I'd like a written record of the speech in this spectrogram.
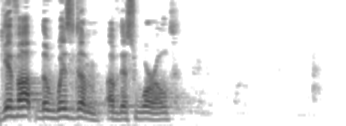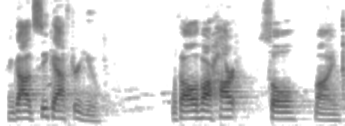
give up the wisdom of this world and God, seek after you with all of our heart, soul, mind,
